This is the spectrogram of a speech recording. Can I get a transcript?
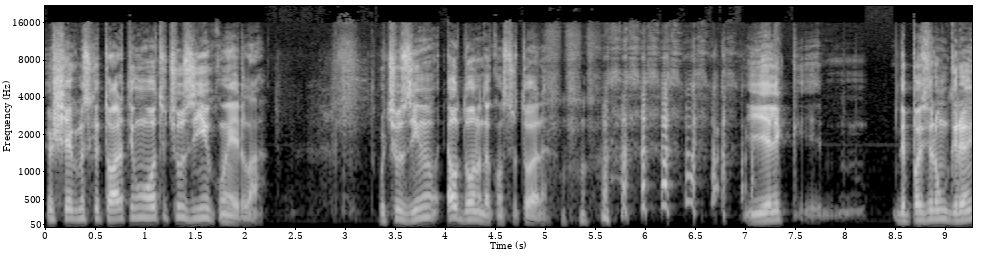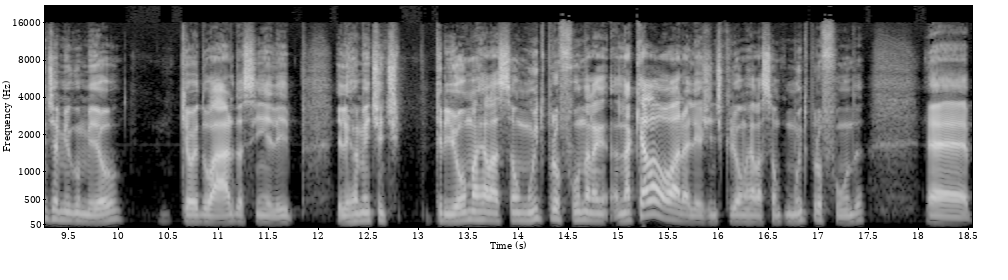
Eu chego no escritório, tem um outro tiozinho com ele lá. O tiozinho é o dono da construtora. e ele depois virou um grande amigo meu, que é o Eduardo, assim, ele, ele realmente a gente criou uma relação muito profunda. Na, naquela hora ali, a gente criou uma relação muito profunda. É,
